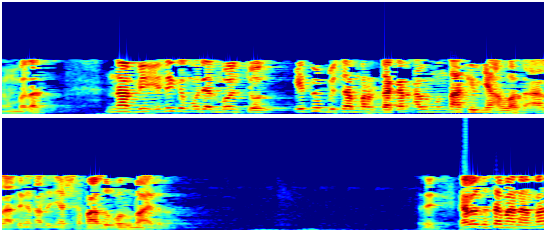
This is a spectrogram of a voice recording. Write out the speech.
yang membalas, Nabi ini kemudian muncul, itu bisa meredakan Al-Muntakimnya Allah Ta'ala dengan adanya syafaatul uzma itu. Jadi, kalau sesama nama,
